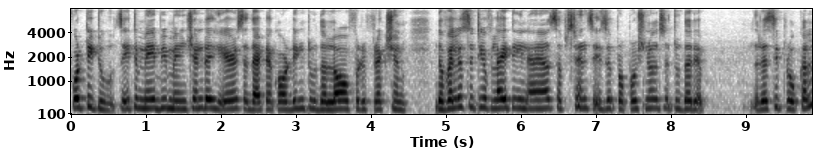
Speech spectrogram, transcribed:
2.42. So it may be mentioned here so that according to the law of refraction, the velocity of light in a substance is proportional to the reciprocal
